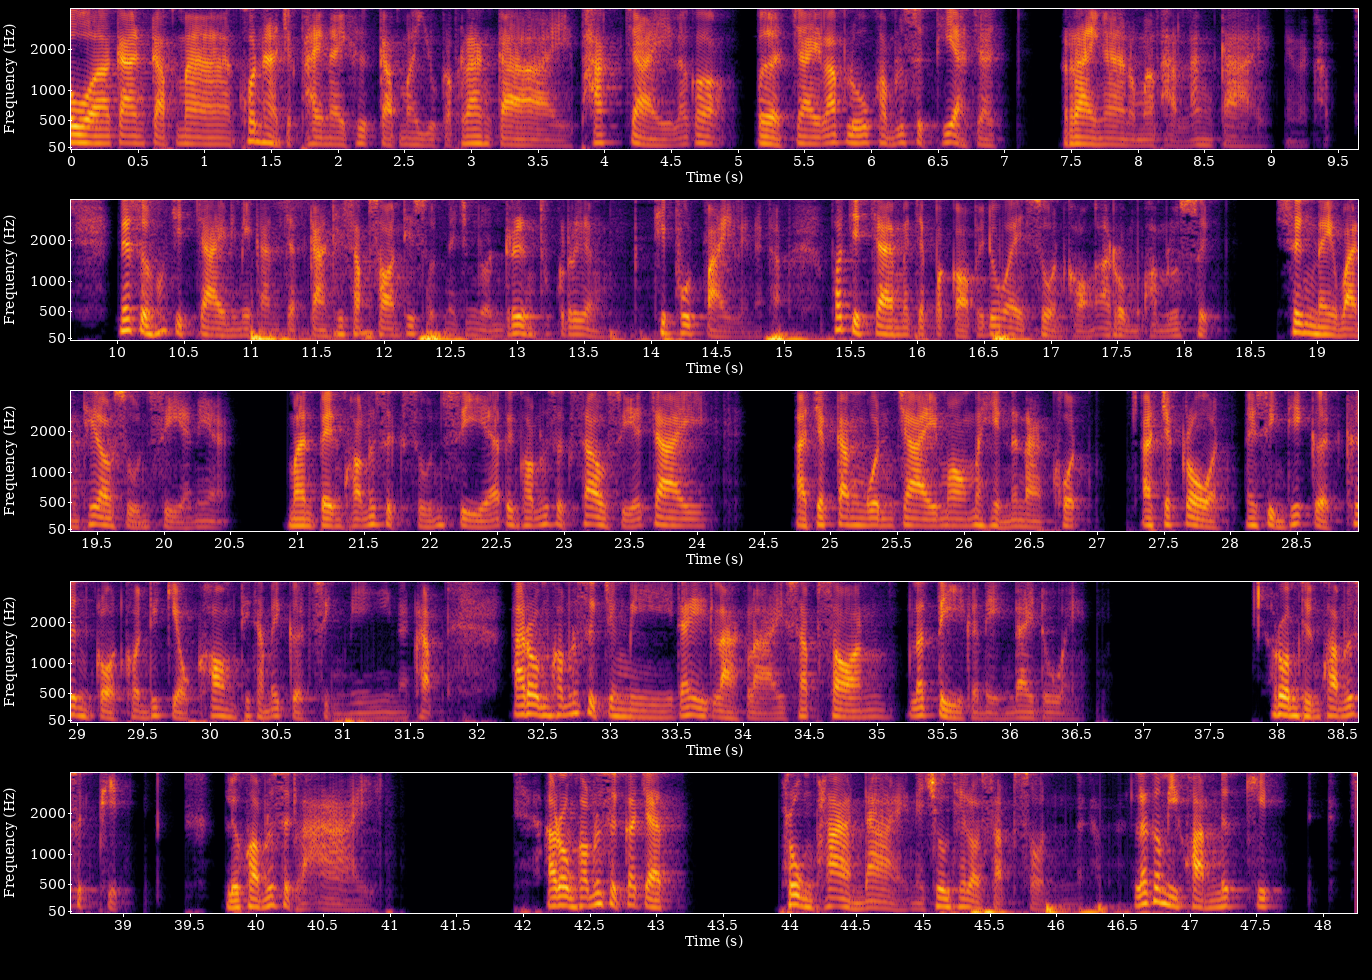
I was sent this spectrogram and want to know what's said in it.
ตัวการกลับมาค้นหาจากภายในคือกลับมาอยู่กับร่างกาย พักใจแล้วก็เปิดใจรับรู้ความรู้สึกที่อาจจะรายงานออกมาผ่านร่างกายนะครับ ในส่วนของจิตใจมีการจัดการที่ซับซ้อนที่สุดในจำนวนเรื่องทุกเรื่องที่พูดไปเลยนะครับ เพราะจิตใจมันจะประกอบไปด้วยส่วนของอารมณ์ความรู้สึก ซึ่งในวันที่เราสูญเสียเนี่ย มันเป็นความรู้สึกสูญเสีย เป็นความรู้สึกเศร้าเสียใจ อาจจะกังวลใจมองมาเห็นอนาคต อาจจะโกรธในสิ่งที่เกิดขึ้นโกรธคนที่เกี่ยวข้องที่ทำให้เกิดสิ่งนี้นะครับ อารมณ์ความรู้สึกจึงมีได้หลากหลายซับซ้อนและตีกันเองได้ด้วย รวมถึงความรู้สึกผิด หรือความรู้สึกละอาย อารมณ์ความรู้สึกก็จะพลุ่งพล่านได้ในช่วงที่เราสับสนนะครับ แล้วก็มีความนึกคิด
